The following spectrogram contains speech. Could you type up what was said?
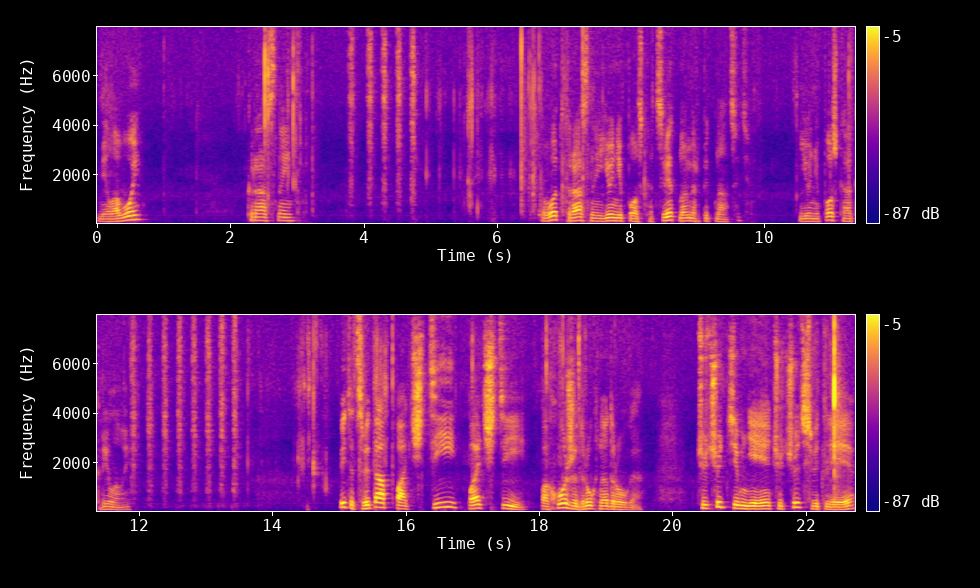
меловой. Красный. Вот красный юнипоска. Цвет номер 15. Юнипоска акриловый. Видите, цвета почти, почти похожи друг на друга чуть-чуть темнее, чуть-чуть светлее,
